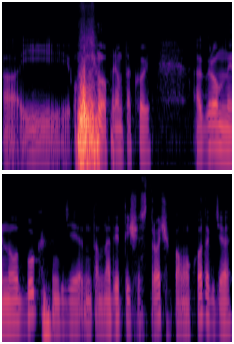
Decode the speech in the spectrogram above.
а, и у него прям такой огромный ноутбук, где ну, там на 2000 строчек, по-моему, кода, где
